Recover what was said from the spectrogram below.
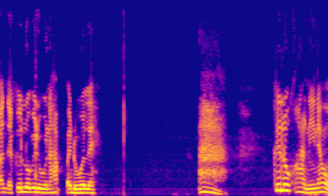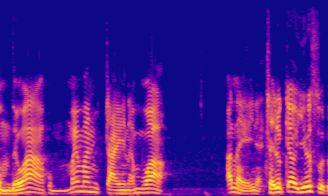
ก็จะขึ้นรูปไปดูนะครับ ไปดูเลย อ่าขึ้นลูกคันนี้นะผมแต่ว่าผมไม่มั่นใจนะว่า อันไหนเนี่ยใช้ลูกแก้วเยอะสุด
